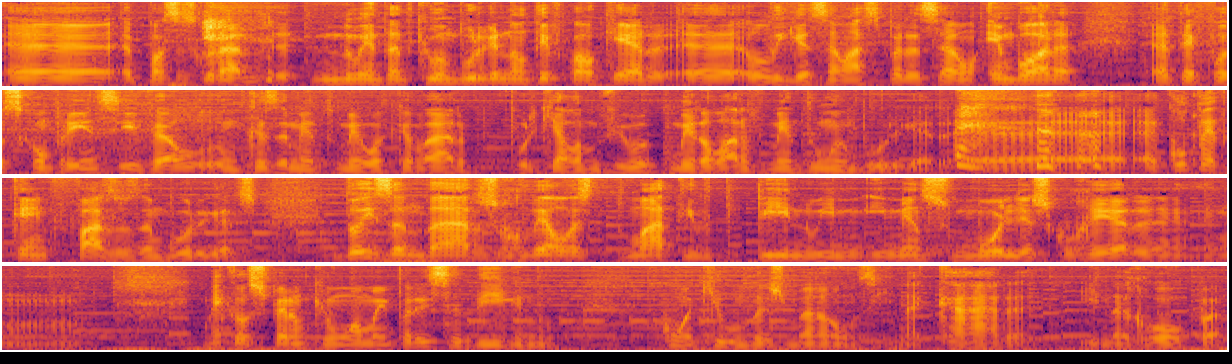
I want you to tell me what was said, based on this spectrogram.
Uh, posso assegurar, no entanto, que o hambúrguer não teve qualquer uh, ligação à separação, embora até fosse compreensível um casamento meu acabar porque ela me viu a comer alarvemente um hambúrguer. Uh, a culpa é de quem faz os hambúrgueres. Dois andares, rodelas de tomate e de pepino, im- imenso molho a escorrer. Como é que eles esperam que um homem pareça digno com aquilo nas mãos e na cara e na roupa?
